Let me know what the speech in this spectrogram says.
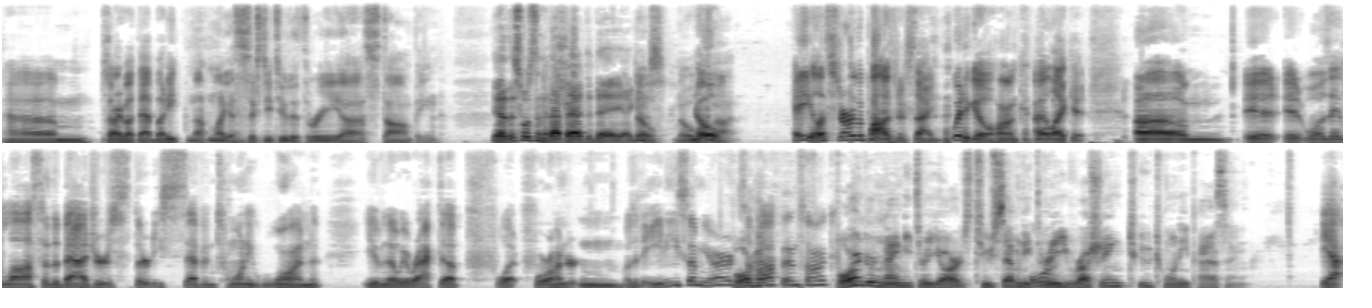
Um, sorry about that, buddy. Nothing like a sixty-two to three uh, stomping. Yeah, this wasn't that bad today, I No, guess. no, it No. was not. Hey, let's start on the positive side. Way to go, Honk. I like it. Um, it it was a loss to the Badgers, 37-21, even though we racked up what 400 and was it 80 some yards of offense, Honk? 493 yards, 273 rushing, 220 passing. Yeah,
